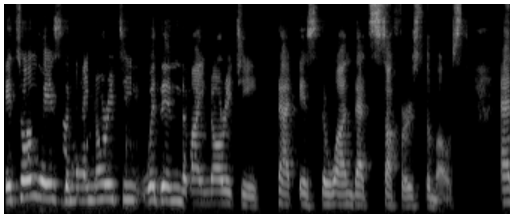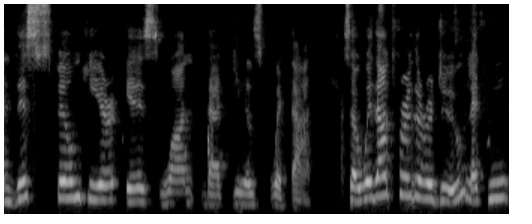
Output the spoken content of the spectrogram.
it's always the minority within the minority that is the one that suffers the most. And this film here is one that deals with that. So without further ado, let me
